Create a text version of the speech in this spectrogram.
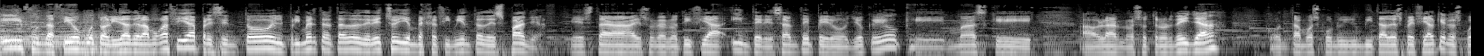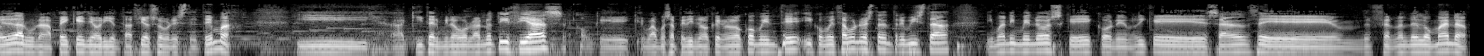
Y Fundación Mutualidad de la Abogacía presentó el primer Tratado de Derecho y Envejecimiento de España. Esta es una noticia interesante, pero yo creo que más que hablar nosotros de ella, contamos con un invitado especial que nos puede dar una pequeña orientación sobre este tema. Y aquí terminamos las noticias, aunque vamos a pedirle que no lo comente, y comenzamos nuestra entrevista ni más ni menos que con Enrique Sanz eh, Fernández Lomana,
